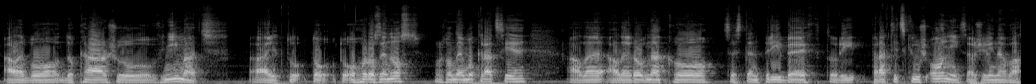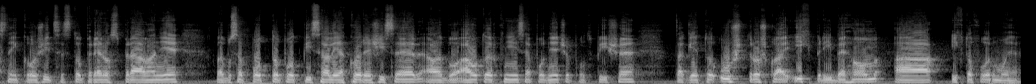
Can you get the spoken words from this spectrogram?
alebo dokážu vnímať aj tú, tú, tú ohrozenosť možno demokracie ale, ale rovnako cez ten príbeh, ktorý prakticky už oni zažili na vlastnej koži, cez to prerozprávanie, lebo sa pod to podpísali ako režisér alebo autor knihy sa pod niečo podpíše, tak je to už trošku aj ich príbehom a ich to formuje.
